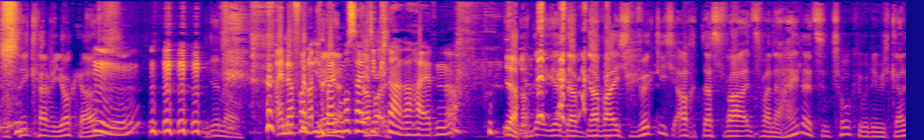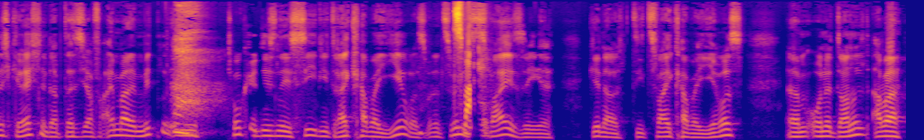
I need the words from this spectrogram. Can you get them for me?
José Carioca. Mhm. Genau. Einer von euch ja, beiden ja, muss halt die Knarre halten, ne? Ja. ja, ja da, da, war ich wirklich auch, das war eins meiner Highlights in Tokio, mit dem ich gar nicht gerechnet habe, dass ich auf einmal mitten in ah. Tokio Disney Sea die drei Caballeros oder zumindest zwei, zwei sehe. Genau, die zwei Caballeros ähm, ohne Donald. Aber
